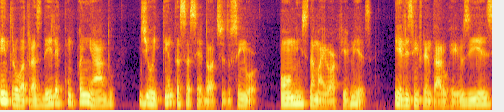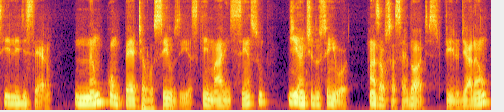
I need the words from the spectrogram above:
entrou atrás dele acompanhado de oitenta sacerdotes do Senhor, homens da maior firmeza. Eles enfrentaram o rei Uzias e lhe disseram: Não compete a você, Uzias, queimar incenso diante do Senhor, mas aos sacerdotes, filho de Arão,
